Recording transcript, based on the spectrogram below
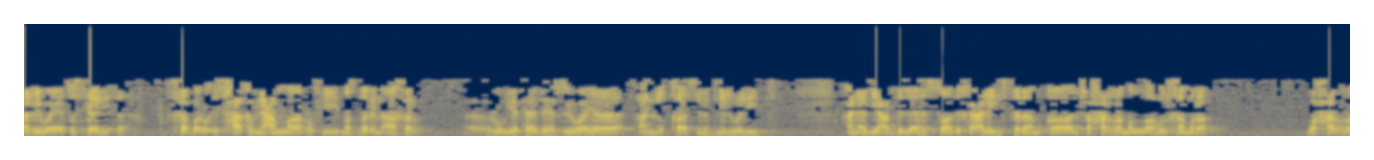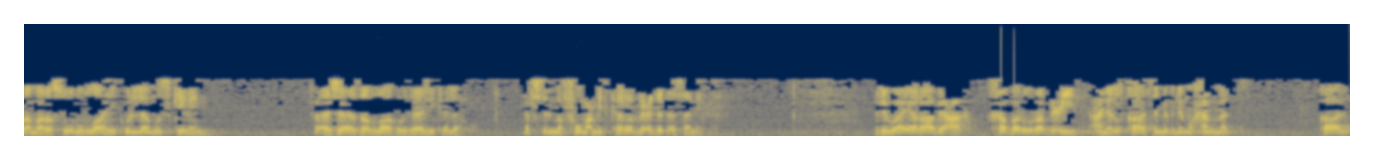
الرواية الثالثة خبر إسحاق بن عمار وفي مصدر آخر رويت هذه الرواية عن القاسم بن الوليد. عن أبي عبد الله الصادق عليه السلام قال فحرم الله الخمر وحرم رسول الله كل مسكر فأجاز الله ذلك له. نفس المفهوم عم يتكرر بعدة أسانيد. رواية رابعة خبر ربعي عن القاسم بن محمد. قال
